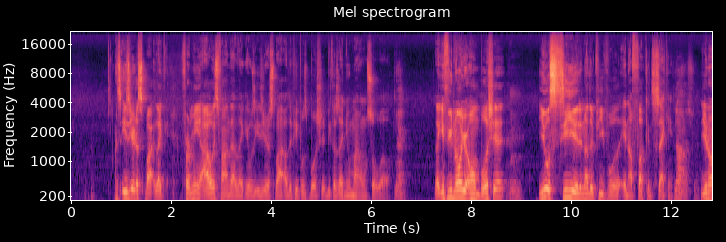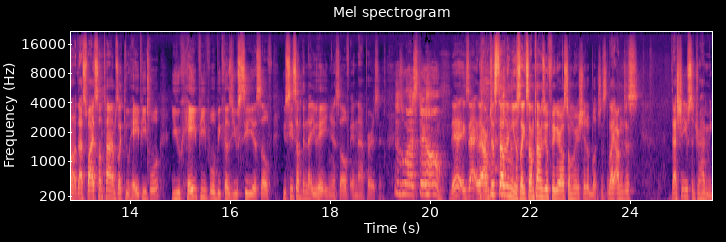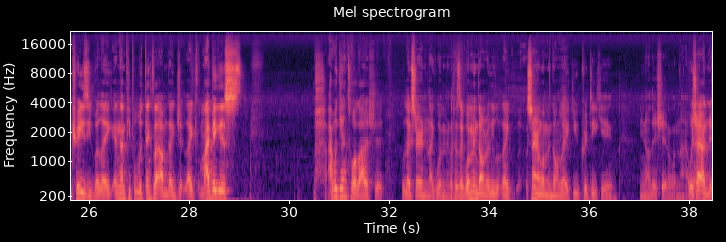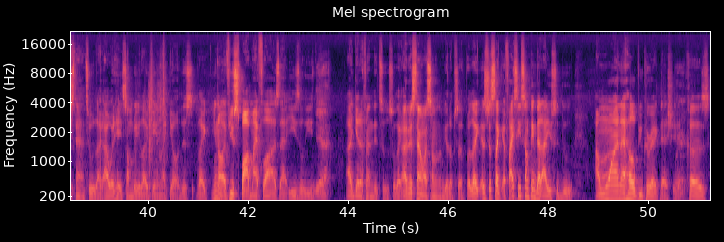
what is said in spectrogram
it's easier to spot like for me I always found that like it was easier to spot other people's bullshit because I knew my own so well. Yeah. Like if you know your own bullshit, Mm. You'll see it in other people in a fucking second. No, that's true. You know that's why sometimes like you hate people. You hate people because you see yourself. You see something that you hate in yourself in that person. This is why I stay home. Yeah, exactly. I'm just telling you. It's like sometimes you'll figure out some weird shit about just like I'm just that shit used to drive me crazy. But like, and then people would think like I'm like like my biggest. I would get into a lot of shit with like certain like women because like women don't really like certain women don't like you critiquing. You know their shit and whatnot, which I understand too. Like I would hate somebody like being like, "Yo, this like you know if you spot my flaws that easily, Yeah. I get offended too. So like I understand why some of them get upset. But like it's just like if I see something that I used to do, I wanna help you correct that shit. Right. Cause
